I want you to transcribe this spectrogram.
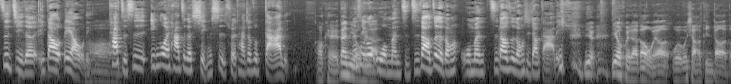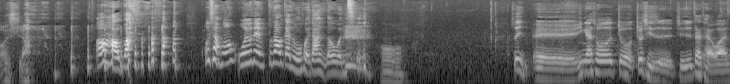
自己的一道料理哦，它只是因为它这个形式，所以它叫做咖喱。OK，但你有那是，因为我们只知道这个东，我们知道这东西叫咖喱。你有你有回答到我要我我想要听到的东西啊。哦，好吧，我想说，我有点不知道该怎么回答你这个问题。哦，所以呃、应该说就就其实其实，在台湾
